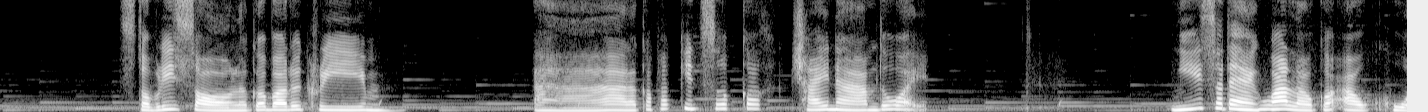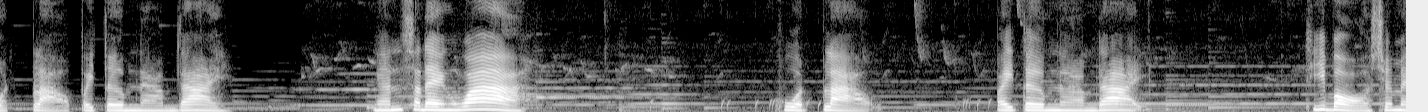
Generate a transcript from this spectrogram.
ำสตรอเบอรี่สองแล้วก็บัตเตอร์ครีมอ่า แล้วก็พับกินซุปก็ใช้น้ำด้วย งี้แสดงว่าเราก็เอาขวดเปล่าไปเติมน้ำได้ งั้นแสดงว่า ขวดเปล่า ไปเติมน้ำได้ ที่บ่อใช่ไหม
